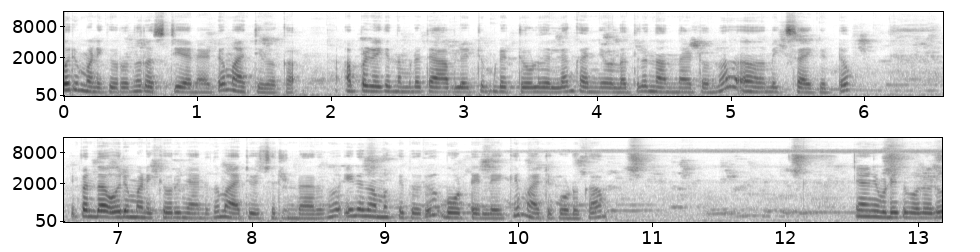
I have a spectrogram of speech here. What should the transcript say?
ഒരു മണിക്കൂർ ഒന്ന് റെസ്റ്റ് ചെയ്യാനായിട്ട് മാറ്റി വെക്കാം അപ്പോഴേക്കും നമ്മുടെ ടാബ്ലറ്റും ഡെറ്റോളും എല്ലാം കഞ്ഞിവെള്ളത്തിൽ നന്നായിട്ടൊന്ന് മിക്സായി കിട്ടും. ഇപ്പം എന്താ ഒരു മണിക്കൂർ ഞാനിത് മാറ്റി വെച്ചിട്ടുണ്ടായിരുന്നു. ഇനി നമുക്കിതൊരു ബോട്ടിലേക്ക് മാറ്റി കൊടുക്കാം. ഞാനിവിടെ ഇതുപോലെ ഒരു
